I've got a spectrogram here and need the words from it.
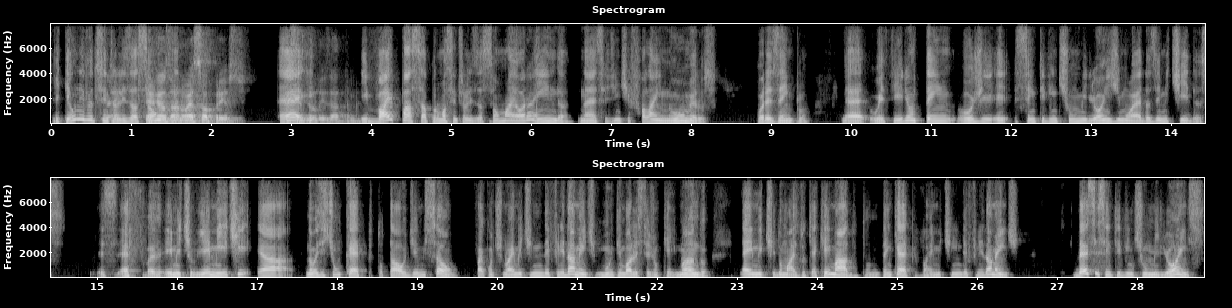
E tem um nível de né? centralização. É. Tem razão, não é só preço. É, é e, e, vai passar por uma centralização maior ainda, né? Se a gente falar em números, por exemplo, é, o Ethereum tem hoje 121 milhões de moedas emitidas é, emitiu. E emite, é a, não existe um cap total de emissão. Vai continuar emitindo indefinidamente. Muito embora eles estejam queimando, é emitido mais do que é queimado. Então não tem cap, vai emitir indefinidamente. Desses 121 milhões,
